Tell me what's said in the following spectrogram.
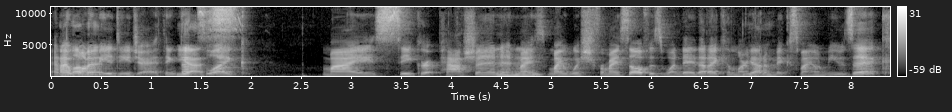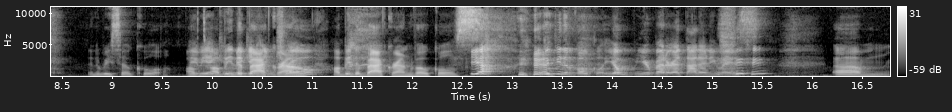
And I I, want to be a DJ. I think that's Yes. like my secret passion and my my wish for myself is one day that I can learn Mm-hmm. Yeah. how to mix my own music. It'll be so cool. I'll, Maybe I I'll be the background. I'll be the background vocals. Yeah. you could be the vocal. You're, you're better at that anyways. um,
